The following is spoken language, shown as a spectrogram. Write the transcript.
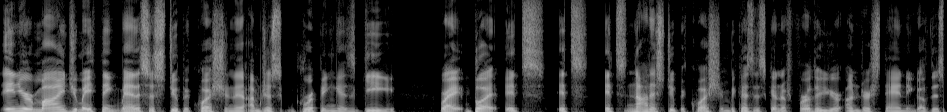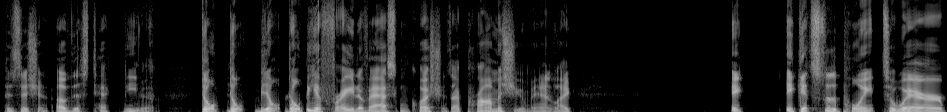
in your mind, you may think, "Man, this is a stupid question. I'm just gripping as gi," right? But it's it's it's not a stupid question because it's going to further your understanding of this position of this technique. Yeah. Don't don't don't don't be afraid of asking questions. I promise you, man. Like it it gets to the point to where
